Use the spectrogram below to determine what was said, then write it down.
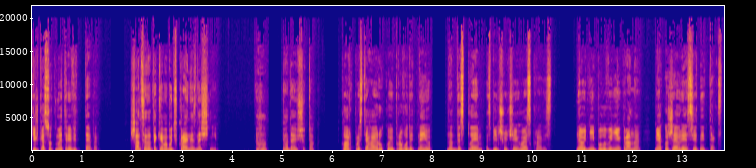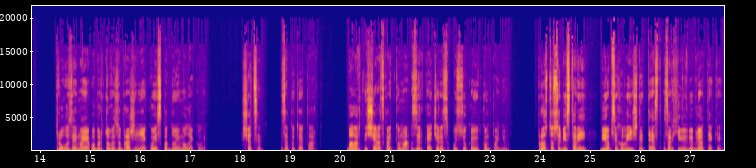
кількасот метрів від тебе. Шанси на таке, мабуть, вкрай незначні. Ага, гадаю, що так. Кларк простягає руку і проводить нею над дисплеєм, збільшуючи його яскравість. На одній половині екрана м'яко жевріє світний текст, другу займає обертове зображення якоїсь складної молекули. Що це? запитує Кларк. Балард іще раз крадькома зиркає через усю кают компанію. Просто собі старий біопсихологічний тест з архівів бібліотеки.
